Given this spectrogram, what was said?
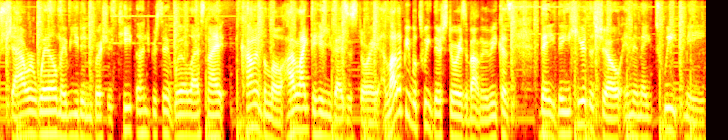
shower well, maybe you didn't brush your teeth 100% well last night. Comment below. I like to hear you guys' story. A lot of people tweet their stories about me because they they hear the show and then they tweet me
